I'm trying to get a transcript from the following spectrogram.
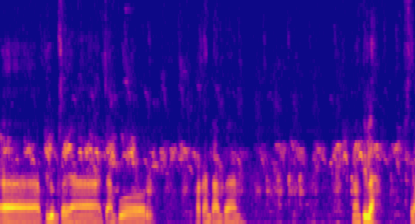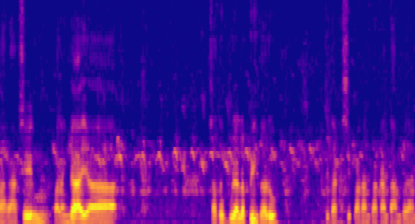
Uh, belum saya campur pakan tambahan. Nantilah setelah vaksin paling enggak ya satu bulan lebih baru kita kasih pakan-pakan tambahan.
